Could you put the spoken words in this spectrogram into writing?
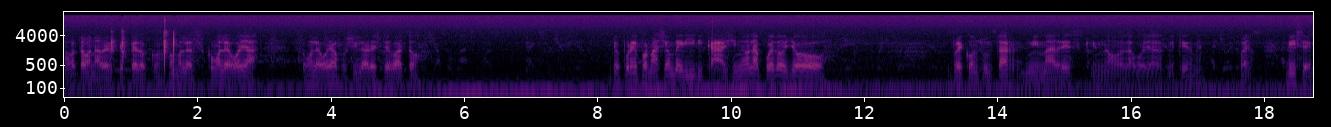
Ahorita van a ver qué pedo con cómo les, cómo le voy a, cómo le voy a fusilar a este vato. Yo pura información verídica, si no la puedo yo reconsultar, ni madres que no la voy a admitir, men. Bueno, dice,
